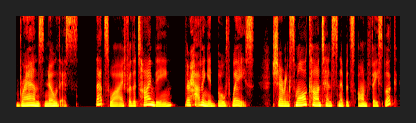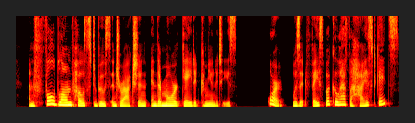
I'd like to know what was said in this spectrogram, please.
Brands know this. That's why, for the time being, they're having it both ways, sharing small content snippets on Facebook and full blown posts to boost interaction in their more gated communities. Or was it Facebook who has the highest gates?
